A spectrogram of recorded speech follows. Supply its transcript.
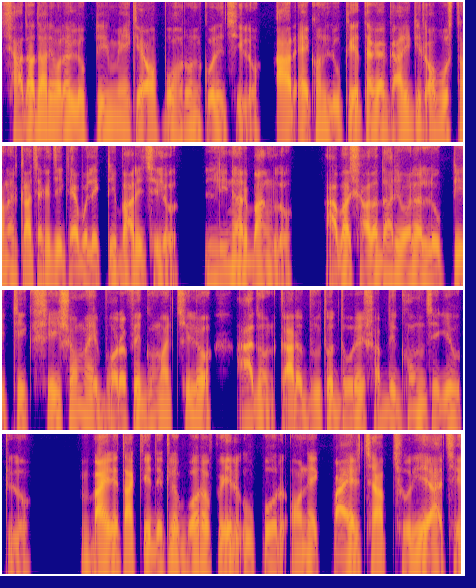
সাদা দাড়িওয়ালা লোকটির মেয়েকে অপহরণ করেছিল। আর এখন লুকিয়ে থাকা গাড়িটির অবস্থানের কাছাকাছি কেবল একটি বাড়ি ছিল, লিনার বাংলো। আবার সাদা দাড়িওয়ালা লোকটি ঠিক সেই সময়ে বরফে ঘুমাচ্ছিল আদন। কারও দ্রুত দৌড়ের শব্দে ঘুম জেগে উঠল। বাইরে তাকিয়ে দেখল বরফের উপর অনেক পায়ের ছাপ ছড়িয়ে আছে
